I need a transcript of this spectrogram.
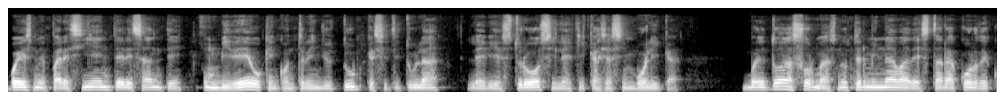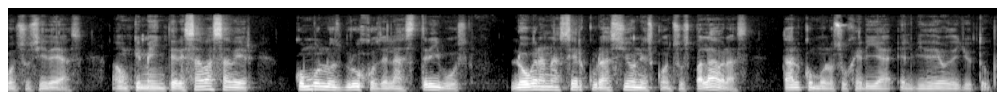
pues me parecía interesante un video que encontré en YouTube que se titula Levi-Strauss y la eficacia simbólica. De todas formas, no terminaba de estar acorde con sus ideas, aunque me interesaba saber cómo los brujos de las tribus logran hacer curaciones con sus palabras, tal como lo sugería el video de YouTube.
